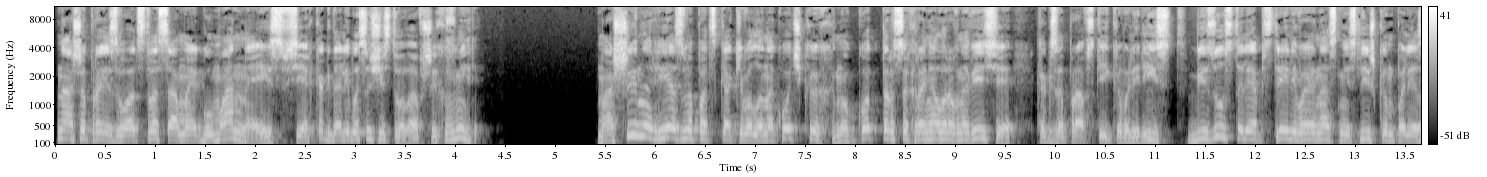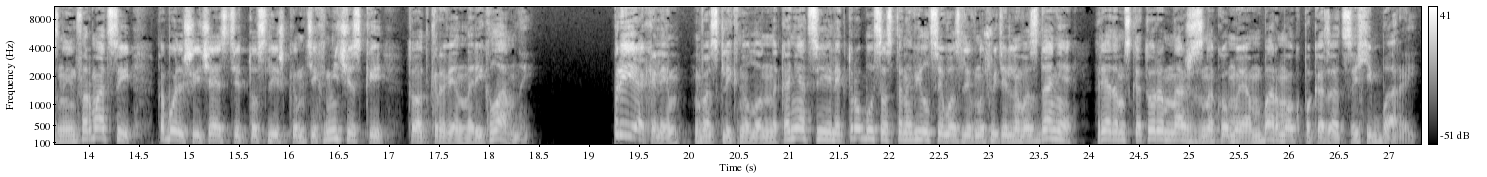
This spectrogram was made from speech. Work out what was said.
Наше производство самое гуманное из всех когда-либо существовавших в мире. Машина резво подскакивала на кочках, но Коттер сохранял равновесие, как заправский кавалерист, без устали обстреливая нас не слишком полезной информацией, по большей части то слишком технической, то откровенно рекламной. «Приехали!» – воскликнул он наконец, и электробус остановился возле внушительного здания, рядом с которым наш знакомый амбар мог показаться хибарой.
